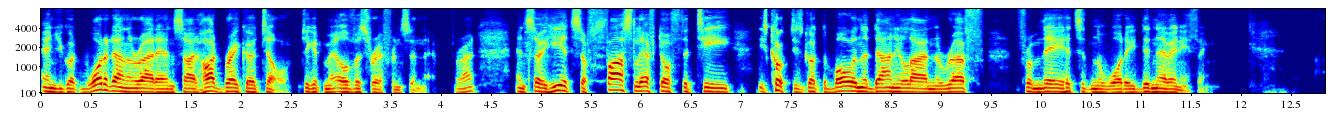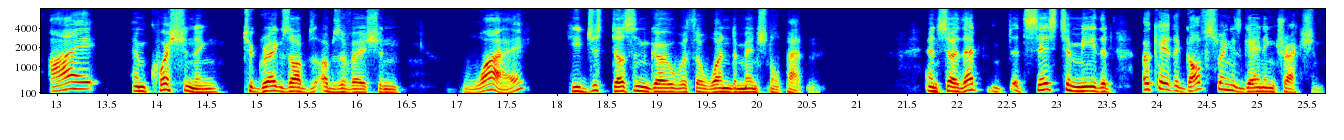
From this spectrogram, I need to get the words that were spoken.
And you've got water down the right hand side, Heartbreak Hotel, to get my Elvis reference in there, right? And so he hits a fast left off the tee. He's cooked. He's got the ball in the downhill line, the rough. From there, hits it in the water. He didn't have anything. I am questioning, to Greg's ob- observation, why he just doesn't go with a one dimensional pattern. And so that it says to me that okay, the golf swing is gaining traction,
